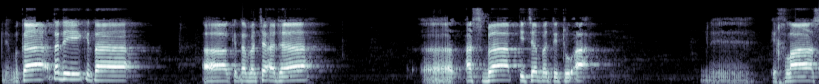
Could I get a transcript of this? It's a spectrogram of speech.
Ya, maka tadi kita uh, kita baca ada uh, asbab ijabati doa. Ini, ikhlas,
